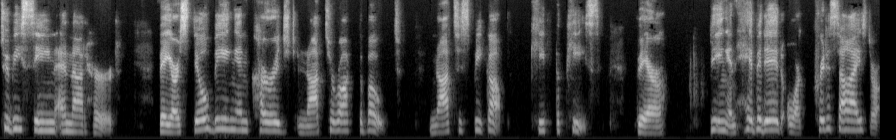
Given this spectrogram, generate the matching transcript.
to be seen and not heard. They are still being encouraged not to rock the boat, not to speak up, keep the peace. They're being inhibited or criticized or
